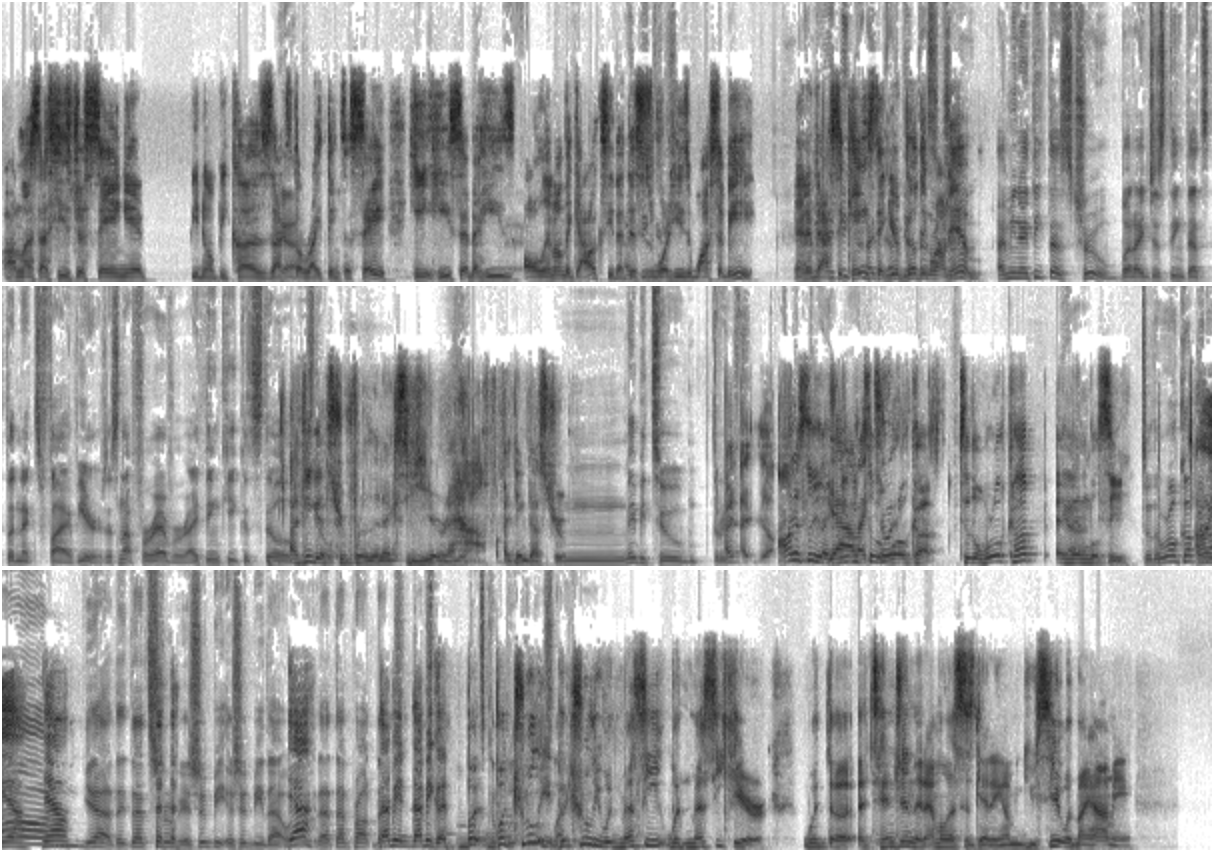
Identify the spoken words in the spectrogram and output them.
unless he's just saying it you know, because that's Yeah. the right thing to say. He he said that he's all in on the Galaxy. That I this is where he wants to be. And I if mean, that's the case, I- then I you're think building that's around him. I mean, I think that's true, but I just think that's the next five years. It's not forever. I think he could still. I think still, it's true for the next year and a half. I think that's true. mm, maybe two, three. I, I, honestly, like Yeah, maybe like to the to it- World Cup, to the World Cup, and Yeah. then we'll see. to the World Cup. Oh, and yeah, on. yeah. yeah. That, that's true. it should be. It should be that way. Yeah. that that, pro- that That'd be that'd be good. But but truly, but likely. truly, with Messi, with Messi here, with the attention that MLS is getting, I mean, you see it with Miami.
